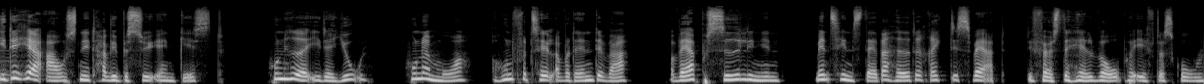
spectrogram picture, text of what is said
I det her afsnit har vi besøg af en gæst. Hun hedder Ida Jul. Hun er mor, og hun fortæller, hvordan det var at være på sidelinjen, mens hendes datter havde det rigtig svært det første halve år på efterskole.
